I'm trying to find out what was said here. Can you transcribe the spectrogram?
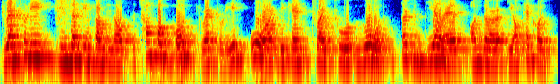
directly injecting some you know chunk of code directly, or it can try to load certain DLL under the attacker's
